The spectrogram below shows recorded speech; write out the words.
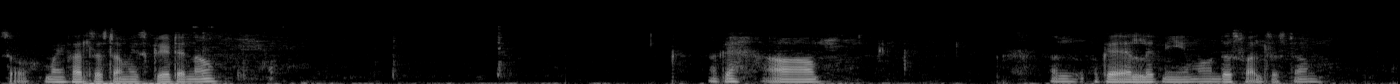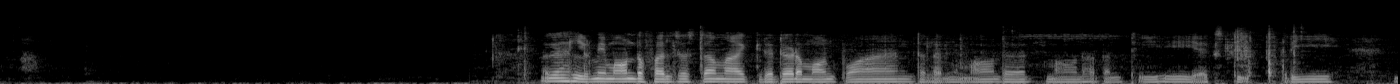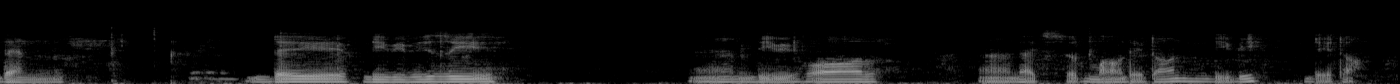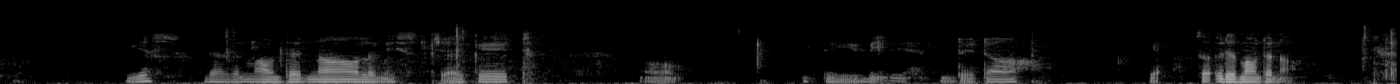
so my file system is created now. Okay um okay let me mount this file system okay let me mount the file system. I created a mount point. Let me mount it mount happen ext3 then div dvbz and dv wall. And I should mount it on db data. Yes that's been mounted now. Let me check it oh, db data yeah so it is mounted now.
